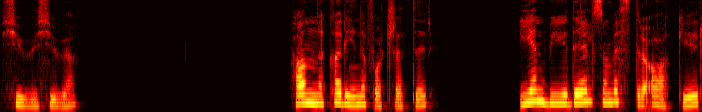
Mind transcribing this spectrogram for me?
2020. Hanne Karine fortsetter. I en bydel som Vestre Aker,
